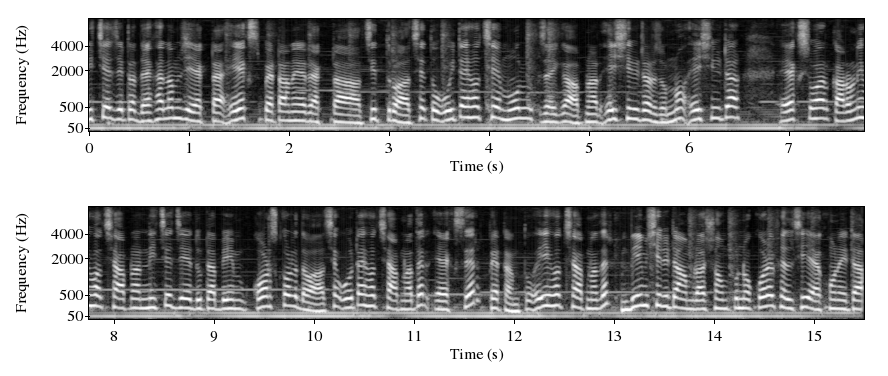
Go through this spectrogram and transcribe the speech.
নিচে যেটা দেখালাম যে একটা এক্স প্যাটার্নের একটা চিত্র আছে, তো ওইটাই হচ্ছে মূল জায়গা আপনার এই সিঁড়িটার জন্য। এই সিঁড়িটার এক্স হওয়ার কারণেই হচ্ছে আপনার নিচে যে দুটা বিম কোর্স করে দেওয়া আছে, ওইটাই হচ্ছে আপনাদের এক্সের প্যাটার্ন তো এই হচ্ছে আপনাদের বিম সিঁড়িটা আমরা সম্পূর্ণ করে ফেলছি। এখন এটা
